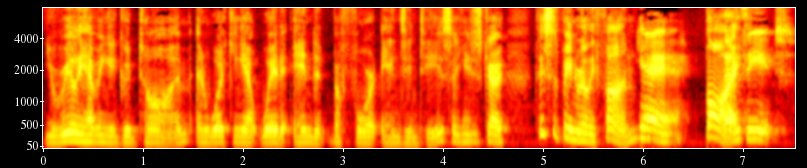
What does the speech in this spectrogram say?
you're really having a good time and working out where to end it before it ends in tears. So you can just go, this has been really fun. Yeah. Bye. That's it.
